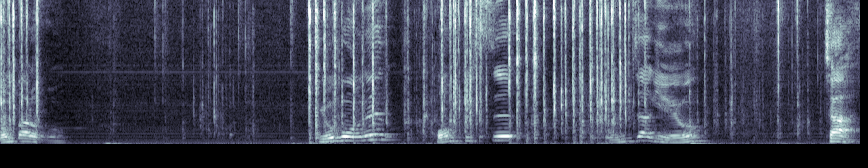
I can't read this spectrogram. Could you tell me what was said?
원바로고. 요거는 원피스 원작이에요 자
